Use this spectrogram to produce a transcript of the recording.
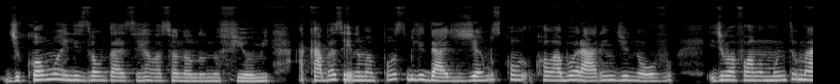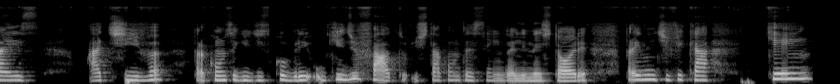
de como eles vão estar se relacionando no filme, acaba sendo uma possibilidade de ambos co colaborarem de novo e de uma forma muito mais ativa para conseguir descobrir o que de fato está acontecendo ali na história, para identificar quem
